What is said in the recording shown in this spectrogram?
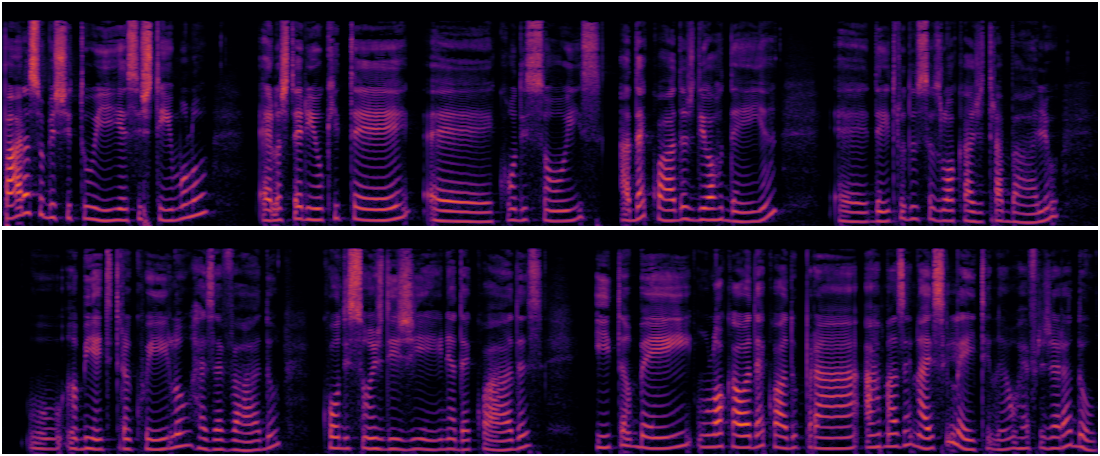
para substituir esse estímulo, elas teriam que ter é, condições adequadas de ordenha é, dentro dos seus locais de trabalho, um ambiente tranquilo, reservado, condições de higiene adequadas e também um local adequado para armazenar esse leite, né, um refrigerador.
